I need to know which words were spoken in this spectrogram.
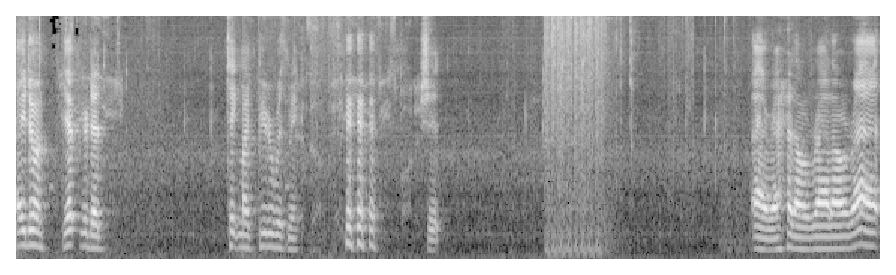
How you doing? Yep, you're dead. Take my computer with me. Shit. Alright, alright, alright.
